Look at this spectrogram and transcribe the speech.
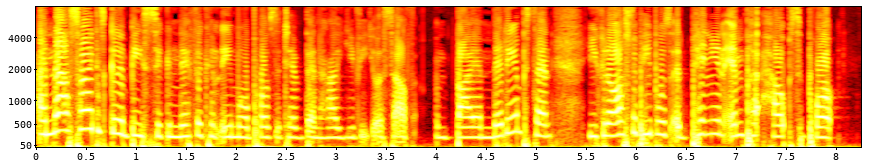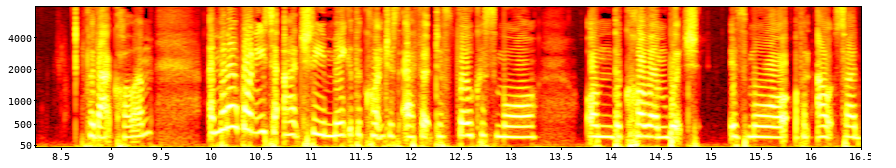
And that side is going to be significantly more positive than how you view yourself. And by a million percent, you can ask for people's opinion, input, help, support for that column. And then I want you to actually make the conscious effort to focus more on the column which is more of an outside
